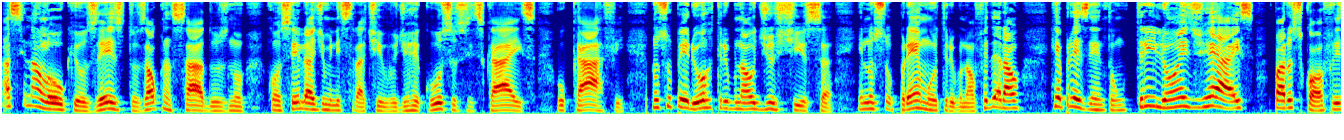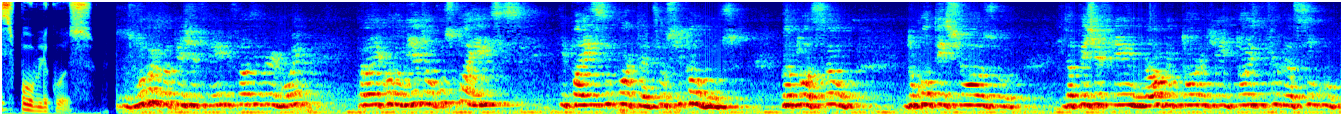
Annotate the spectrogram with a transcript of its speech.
assinalou que os êxitos alcançados no Conselho Administrativo de Recursos Fiscais, o CARF, no Superior Tribunal de Justiça e no Supremo Tribunal Federal representam trilhões de reais para os cofres públicos. Os números da PGFN fazem para a economia de alguns países e países importantes. Eu cito alguns. Na atuação do contencioso da PGFN, algo em torno de 2,5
